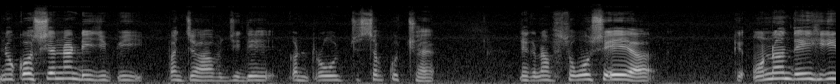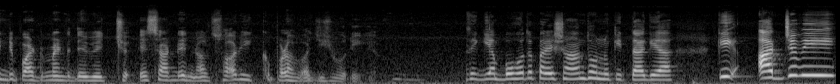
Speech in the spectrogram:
ਨੋ ਕੁਐਸਚਨ ਨਾ ਡੀਜੀਪੀ ਪੰਜਾਬ ਜੀ ਦੇ ਕੰਟਰੋਲ 'ਚ ਸਭ ਕੁਝ ਹੈ। ਲੇਕਿਨ ਅਫਸੋਸ ਇਹ ਆ ਕਿ ਉਹਨਾਂ ਦੇ ਹੀ ਡਿਪਾਰਟਮੈਂਟ ਦੇ ਵਿੱਚ ਇਹ ਸਾਡੇ ਨਾਲ ਸਾਰੀ ਕਪੜਾਬਾਜੀ ਹੋ ਰਹੀ ਹੈ। ਸੀਗੀਆਂ, ਬਹੁਤ ਪਰੇਸ਼ਾਨ ਤੁਹਾਨੂੰ ਕੀਤਾ ਗਿਆ। ਕਿ ਅੱਜ ਵੀ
